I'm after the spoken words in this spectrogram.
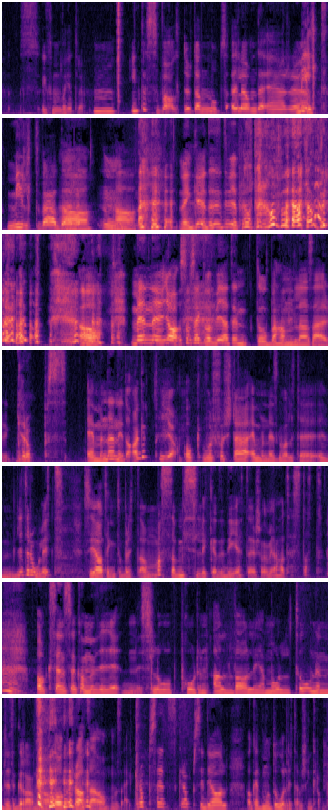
liksom, vad heter det? Mm, inte svalt utan mots eller om det är eh, Milt. milt väder. Ja. Mm. ja. Men gud, det sitter vi och pratar om vädret. ja. Men eh, ja, som sagt var, vi har tänkt att behandla så här kroppsämnen idag. ja. Och vårt första ämne ska vara lite, eh, lite roligt. Så jag har tänkt att berätta om massa misslyckade dieter som jag har testat. Mm. Och sen så kommer vi slå på den allvarliga molltonen lite grann och prata om så här, kroppshets, kroppsideal och att må dåligt över sin kropp.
